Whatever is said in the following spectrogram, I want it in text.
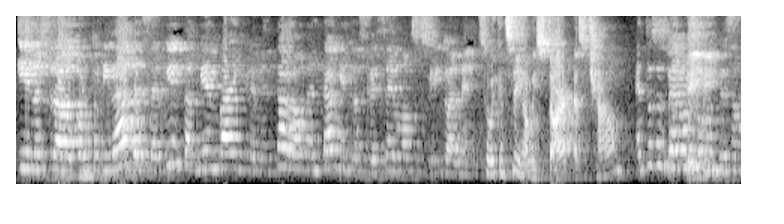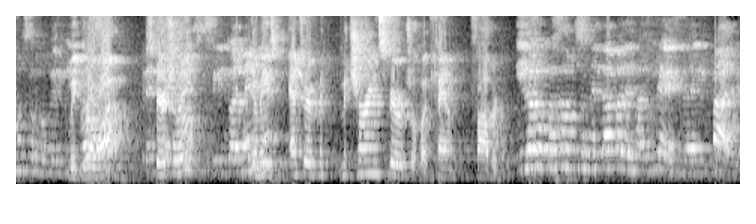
Y nuestra oportunidad de servir también va a incrementar, va a aumentar mientras crecemos espiritualmente. So we can see how we start as a child, Entonces vemos Baby. cómo empezamos como bebitos, we grow up spiritually, crecemos then we espiritualmente enter ma- maturing spiritualhood, family, fatherhood. y luego pasamos a una etapa de madurez, la del Padre.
